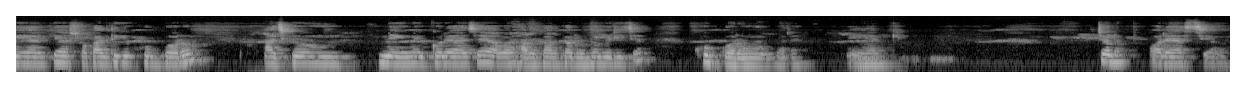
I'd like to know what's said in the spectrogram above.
এই আর কি, আর সকাল থেকে খুব গরম, আজকেও মেঘ মেঘ করে আছে, আবার হালকা হালকা রোদও বেরিয়েছে, খুব গরম একবারে, এই আর কি। চলো, পরে আসছি আবার।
